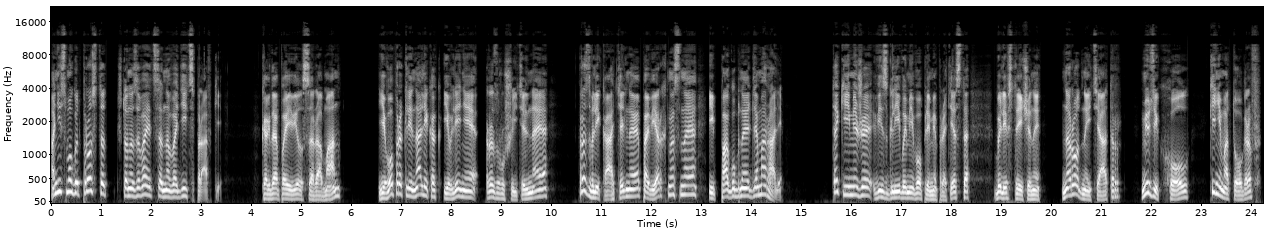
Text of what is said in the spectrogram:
они смогут просто, что называется, наводить справки. Когда появился роман, его проклинали как явление разрушительное, развлекательное, поверхностное и пагубное для морали. Такими же визгливыми воплями протеста были встречены народный театр, мюзик-холл, кинематограф,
